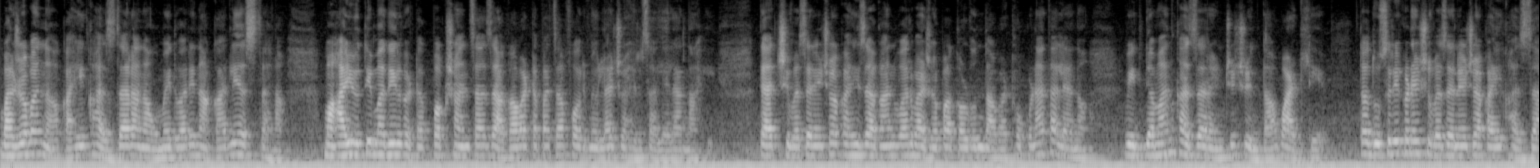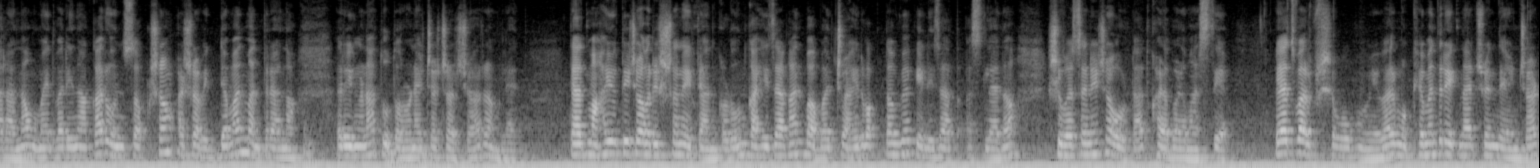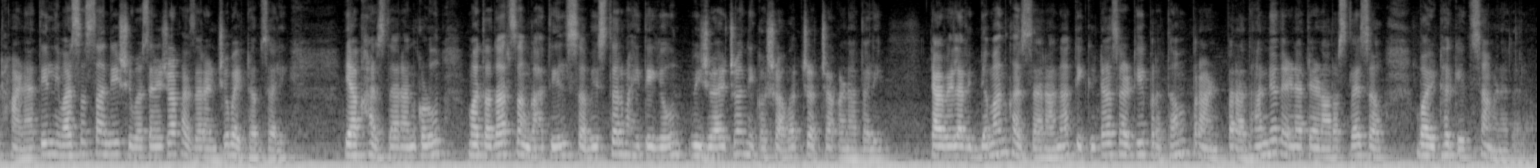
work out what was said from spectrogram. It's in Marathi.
भाजपानं काही खासदारांना उमेदवारी नाकारली असताना महायुतीमधील घटक पक्षांचा जागा वाटपाचा फॉर्म्युला जाहीर झालेला नाही. त्यात शिवसेनेच्या काही जागांवर भाजपाकडून दावा ठोकण्यात आल्यानं विद्यमान खासदारांची चिंता वाढली आहे तर दुसरीकडे शिवसेनेच्या काही खासदारांना उमेदवारी नाकारून सक्षम अशा विद्यमान मंत्र्यांना रिंगणात उतरवण्याच्या चर्चा रंगल्यात. त्यात महायुतीच्या वरिष्ठ नेत्यांकडून काही जागांबाबत जाहीर वक्तव्य केली जात असल्यानं शिवसेनेच्या ओटात खळबळ माजते याच पार्श्वभूमीवर मुख्यमंत्री एकनाथ शिंदे यांच्या ठाण्यातील निवासस्थानी शिवसेनेच्या खासदारांची बैठक झाली. या खासदारांकडून मतदारसंघातील सविस्तर माहिती घेऊन विजयाच्या निकषावर चर्चा करण्यात आली. त्यावेळेला विद्यमान खासदारांना तिकिटासाठी प्रथम प्राण प्राधान्य देण्यात येणार असल्याचं बैठकीत सांगण्यात आलं.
